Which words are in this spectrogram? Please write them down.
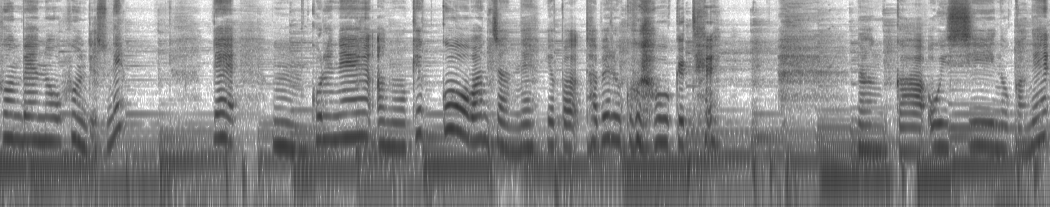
糞便の糞ですね。で、うん、これねあの結構ワンちゃんねやっぱ食べる子が多くて。なんか美味しいのかね、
